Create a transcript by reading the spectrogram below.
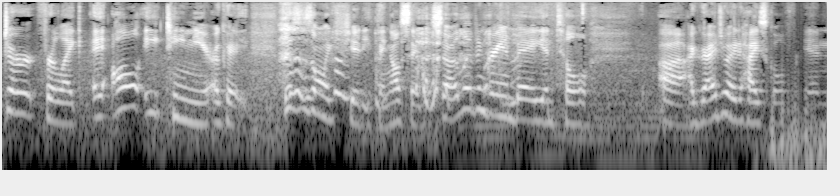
dirt for like all 18 years okay this is the only shitty thing i'll say this so i lived in grand bay until uh, i graduated high school in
